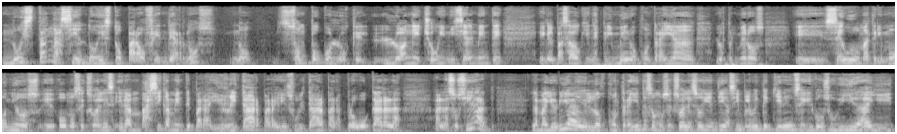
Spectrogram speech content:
no están haciendo esto para ofendernos, ¿no? Son pocos los que lo han hecho. Inicialmente en el pasado, quienes primero contraían los primeros eh, pseudo matrimonios eh, homosexuales eran básicamente para irritar, para insultar, para provocar a la, a la sociedad. la mayoría de los contrayentes homosexuales hoy en día simplemente quieren seguir con su vida y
